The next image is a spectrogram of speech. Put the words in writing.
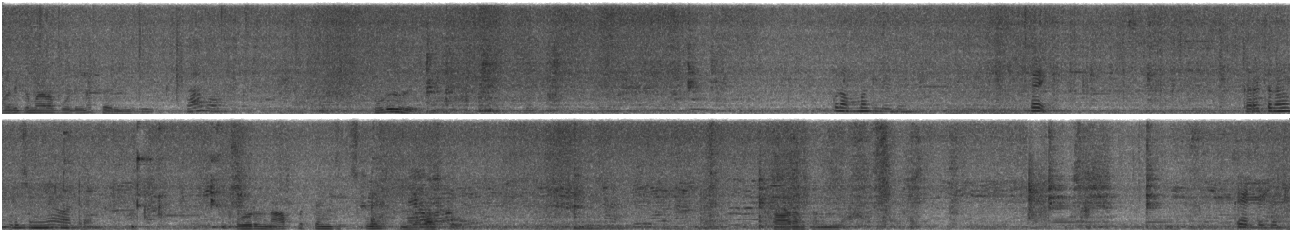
அதுக்கு மேலே போட்டிங்கன்னா கருகிது. சுடுது. கூட அம்மா கிட்ட ஏய் கரெக்டாக தானே பிடிச்சிங்க ஆட்டுறேன் ஒரு நாற்பத்தஞ்சு ஸ்பூன் மிளகாத்தூள் காரம் கம்மியாக கேட்டு கேட்டு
